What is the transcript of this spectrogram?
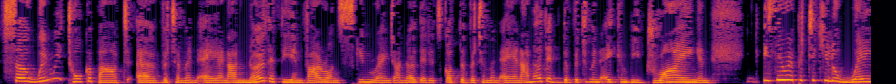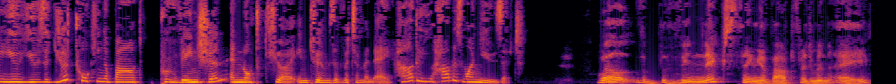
So when we talk about uh, vitamin A, and I know that the Environ skin range, I know that it's got the vitamin A, and I know that the vitamin A can be drying. And is there a particular way you use it? You're talking about prevention and not cure in terms of vitamin A? How do you, how does one use it? Well, the, the next thing about vitamin A,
